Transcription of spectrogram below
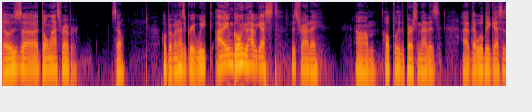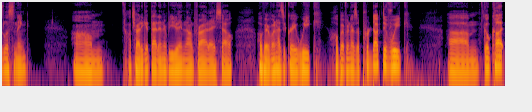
those uh, don't last forever. So, hope everyone has a great week. I am going to have a guest this Friday. Um, hopefully, the person that is uh, that will be a guest is listening. Um, I'll try to get that interview in on Friday. So, hope everyone has a great week. Hope everyone has a productive week. Um, go cut,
